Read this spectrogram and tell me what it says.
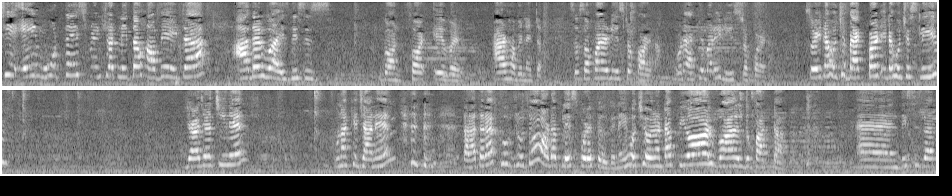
ছি, এই মুহূর্তে স্ক্রিনশট নিতে হবে এটা। Otherwise this is gone forever আর হবে না এটা। সো সফার রিস্টক করে না। ওরা একেবারেই রিস্টক করে না। সো এটা হচ্ছে ব্যাক পার্ট এটা হচ্ছে স্লিভ যারা যারা চিনেন ওনাকে জানেন তারা তারা খুব দ্রুত অর্ডার প্লেস করে ফেলবেন। এই হচ্ছে ওনাটা pure wool dupatta. And this this is an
